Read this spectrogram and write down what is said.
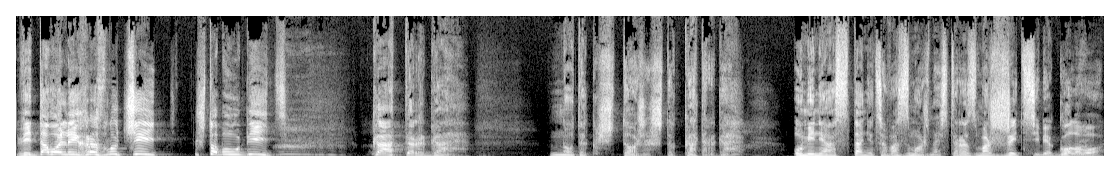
Ведь довольно их разлучить, чтобы убить. Каторга. Ну так что же, что каторга? У меня останется возможность размозжить себе голову.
